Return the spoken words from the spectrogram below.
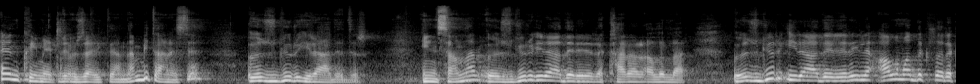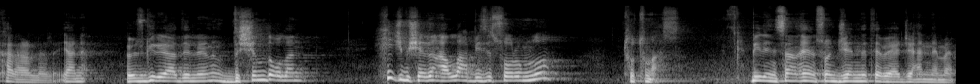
en kıymetli özelliklerinden bir tanesi özgür iradedir. İnsanlar özgür iradeleriyle karar alırlar. Özgür iradeleriyle almadıkları kararları, yani özgür iradelerinin dışında olan hiçbir şeyden Allah bizi sorumlu tutmaz. Bir insan en son cennete veya cehenneme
